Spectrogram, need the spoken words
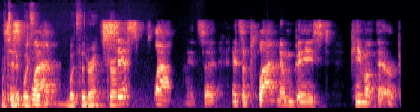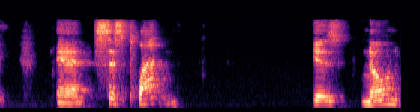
What's, cisplatin, what's, the, what's the drink? Cisplatin. It's a it's a platinum based chemotherapy, and cisplatin is known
